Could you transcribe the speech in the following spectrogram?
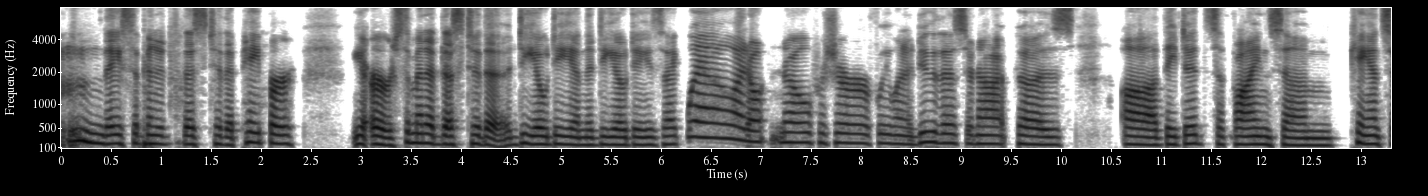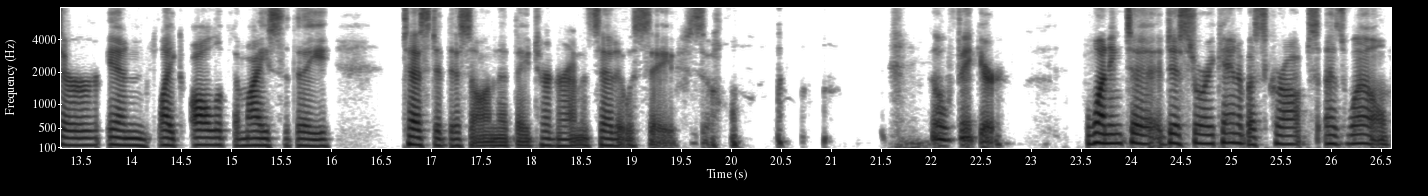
they submitted this to the paper or submitted this to the DOD, and the DOD is like, well, I don't know for sure if we want to do this or not because uh, they did find some cancer in like all of the mice that they tested this on that they turned around and said it was safe. So go figure. Wanting to destroy cannabis crops as well.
